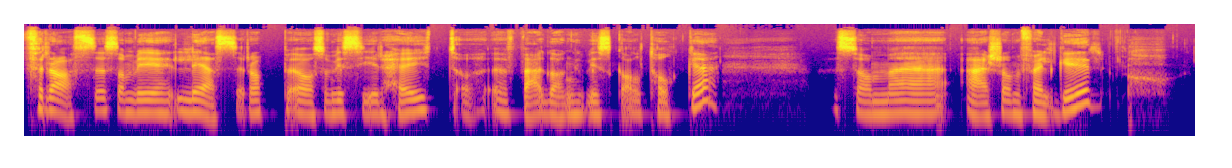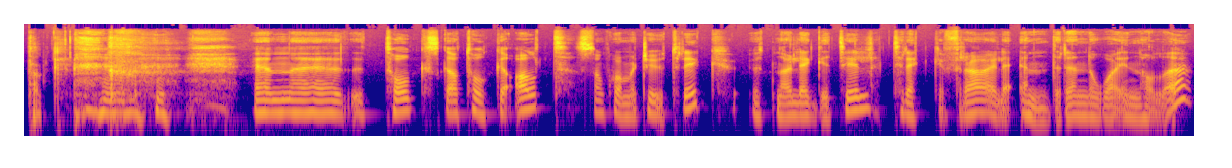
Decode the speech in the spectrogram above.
frase som vi leser opp, og som vi sier høyt eh, hver gang vi skal tolke, som eh, er som følger. Takk. En eh, tolk skal tolke alt som kommer til uttrykk, uten å legge til, trekke fra eller endre noe av innholdet.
